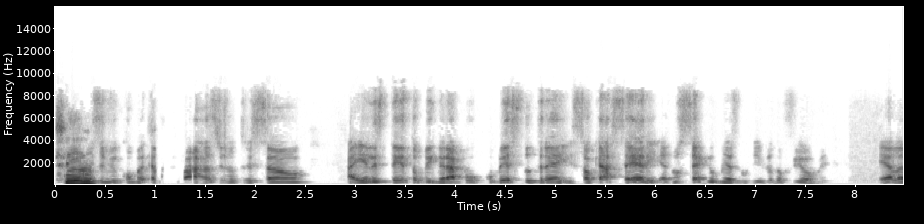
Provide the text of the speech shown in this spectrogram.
Sim. inclusive como aquelas barras de nutrição. Aí eles tentam migrar para o começo do trem. Só que a série não segue o mesmo nível do filme. Ela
